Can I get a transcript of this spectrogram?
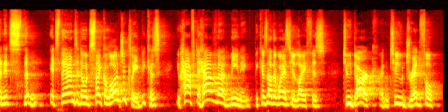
And it's the, it's the antidote psychologically because you have to have that meaning because otherwise your life is too dark and too dreadful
